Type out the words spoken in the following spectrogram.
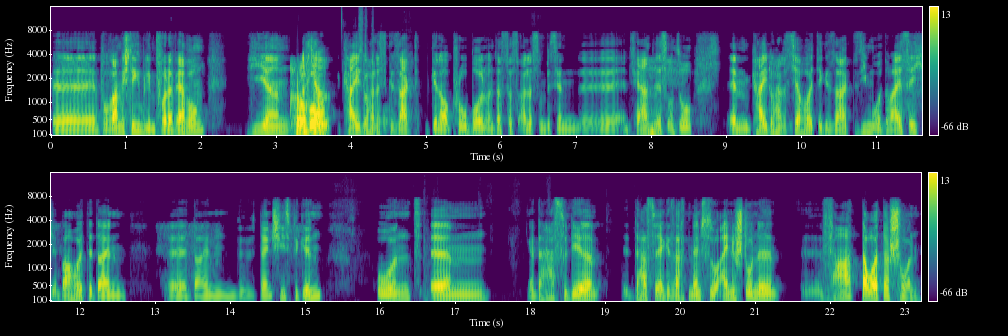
Äh, wo waren wir stehen geblieben vor der Werbung? Hier, Pro Bowl. Ja, Kai, du hattest gesagt, genau, Pro Bowl und dass das alles so ein bisschen äh, entfernt ist und so. Ähm, Kai, du hattest ja heute gesagt, 7.30 Uhr war heute dein, äh, dein, dein Schießbeginn. Und ähm, da hast du dir, da hast du ja gesagt, Mensch, so eine Stunde äh, Fahrt dauert das schon.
